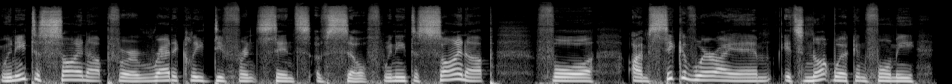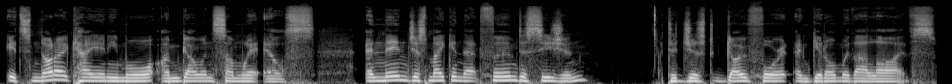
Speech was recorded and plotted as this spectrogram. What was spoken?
We need to sign up for a radically different sense of self. We need to sign up for I'm sick of where I am. It's not working for me. It's not okay anymore. I'm going somewhere else. And then just making that firm decision to just go for it and get on with our lives.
